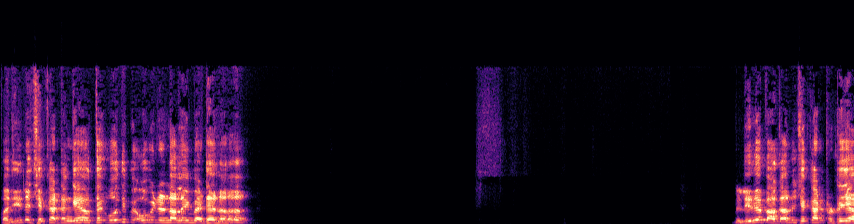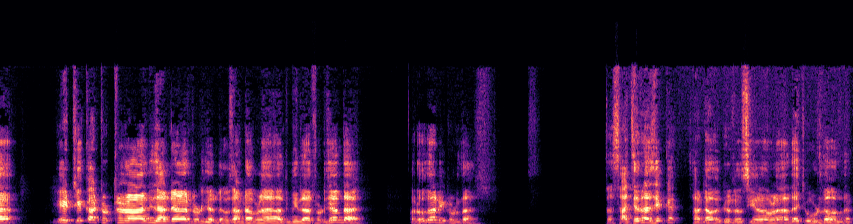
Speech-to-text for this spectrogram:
ਭਾਜੀ ਨੇ ਛਿੱਕਾ ਟੰਗਿਆ ਉੱਥੇ ਉਹਦੀ ਉਹ ਵੀ ਡੰਡਾ ਲਈ ਬੈਠਾ ਨਾ। ਬਿੱਲੀ ਦੇ ਭਾਗਾਂ ਨੂੰ ਛਿੱਕਾ ਟੁੱਟ ਜਾ ਇਹ ਛਿੱਕਾ ਟੁੱਟਣ ਵਾਲਾ ਨਹੀਂ ਸਾਡੇ ਵਾਲਾ ਟੁੱਟ ਜਾਂਦਾ, ਉਹ ਸਾਡਾ ਬਣਾਇਆ ਆਦਮੀ ਦਾ ਟੁੱਟ ਜਾਂਦਾ, ਪਰ ਉਹਦਾ ਨਹੀਂ ਟੁੱਟਦਾ। ਤਾਂ ਸੱਚ ਦਾ ਛਿੱਕਾ ਸਾਡਾ ਜੋ ਰੱਸੀਆਂ ਦਾ ਬਣਾਇਆ ਹੁੰਦਾ, ਝੂਠ ਦਾ ਹੁੰਦਾ।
